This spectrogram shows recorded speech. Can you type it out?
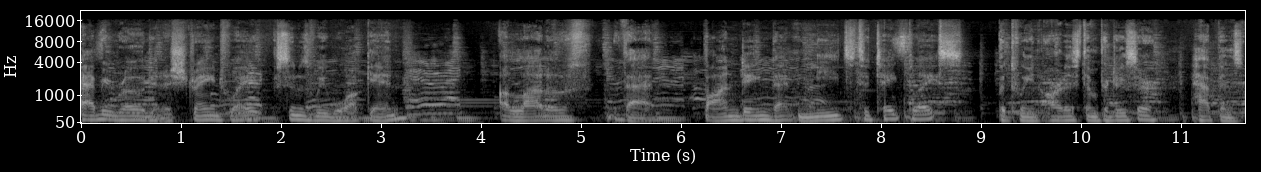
Abbey Road, in a strange way, as soon as we walk in, a lot of that bonding that needs to take place between artist and producer happens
